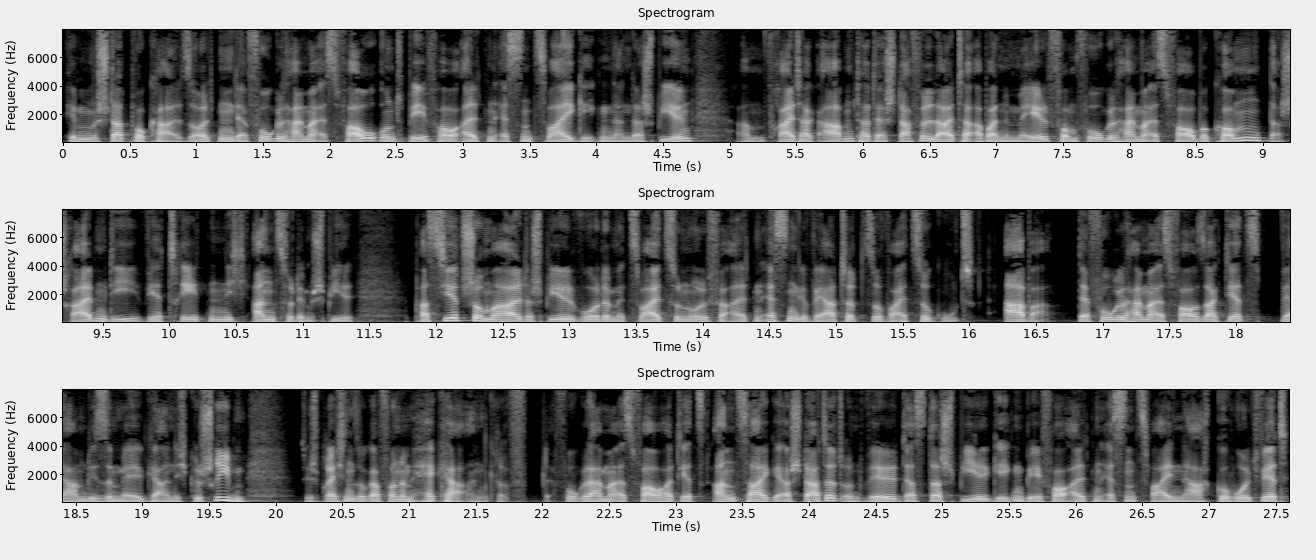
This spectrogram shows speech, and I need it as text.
Im Stadtpokal sollten der Vogelheimer SV und BV Altenessen 2 gegeneinander spielen. Am Freitagabend hat der Staffelleiter aber eine Mail vom Vogelheimer SV bekommen. Da schreiben die, wir treten nicht an zu dem Spiel. Passiert schon mal, das Spiel wurde mit 2 zu 0 für Altenessen gewertet, soweit so gut. Aber der Vogelheimer SV sagt jetzt, wir haben diese Mail gar nicht geschrieben. Sie sprechen sogar von einem Hackerangriff. Der Vogelheimer SV hat jetzt Anzeige erstattet und will, dass das Spiel gegen BV Altenessen 2 nachgeholt wird.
